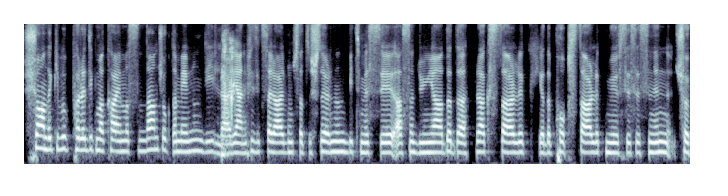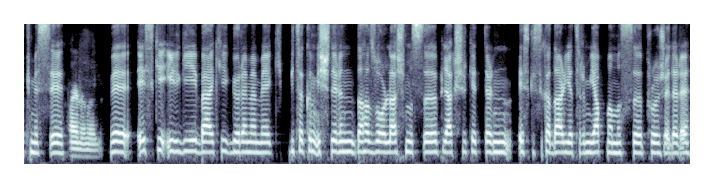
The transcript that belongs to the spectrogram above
şu andaki bu paradigma kaymasından çok da memnun değiller. Yani fiziksel albüm satışlarının bitmesi, aslında dünyada da rockstarlık ya da popstarlık müessesesinin çökmesi Aynen öyle. ve eski ilgiyi belki görememek, bir takım işlerin daha zorlaşması, plak şirketlerinin eskisi kadar yatırım yapmaması projelere.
